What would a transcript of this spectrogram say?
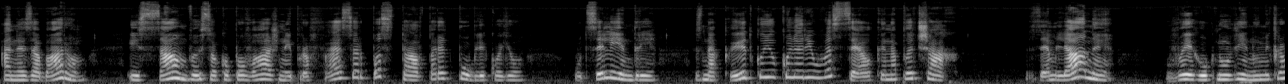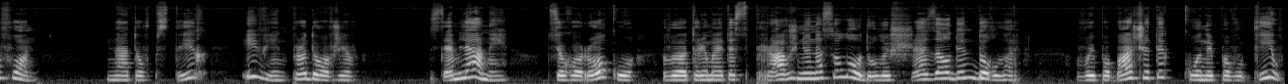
а незабаром і сам високоповажний професор постав перед публікою у циліндрі з накидкою кольорів веселки на плечах. Земляни. вигукнув він у мікрофон. Натовп стих, і він продовжив. Земляни, цього року ви отримаєте справжню насолоду лише за один долар. Ви побачите кони павуків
